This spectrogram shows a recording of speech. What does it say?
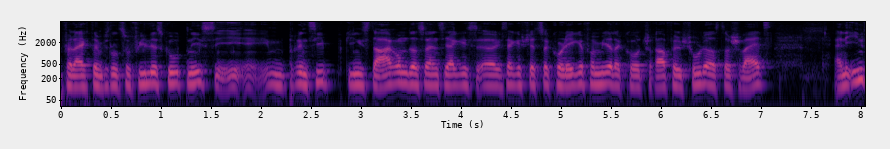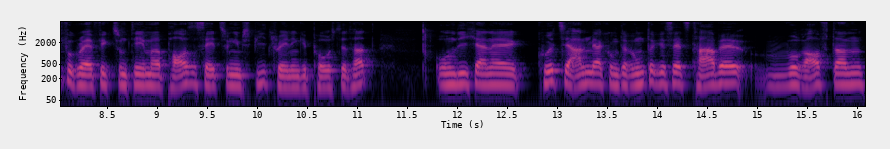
vielleicht ein bisschen zu viel des Guten ist. Im Prinzip ging es darum, dass ein sehr, äh, sehr geschätzter Kollege von mir, der Coach Raphael Schuler aus der Schweiz, eine Infografik zum Thema Pausensetzung im Speedtraining gepostet hat und ich eine kurze Anmerkung darunter gesetzt habe, worauf dann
